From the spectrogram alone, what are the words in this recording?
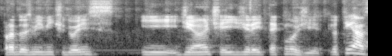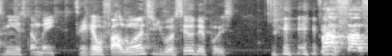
para 2022 e diante aí de direito e tecnologia. Eu tenho as minhas também. Você quer que eu falo antes de você ou depois? Fala, fala,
